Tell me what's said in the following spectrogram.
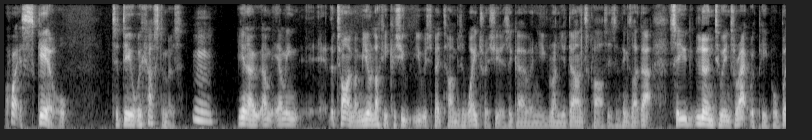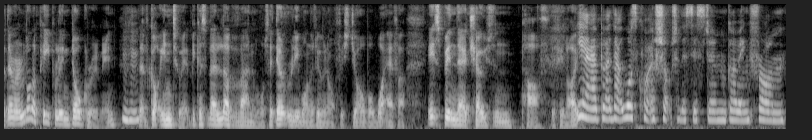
quite a skill to deal with customers. Mm. You know, I mean, I mean, at the time, I mean, you're lucky because you you spent time as a waitress years ago, and you run your dance classes and things like that. So you learn to interact with people. But there are a lot of people in dog grooming that have got into it because of their love of animals. They don't really want to do an office job or whatever. It's been their chosen path, if you like. Yeah, but that was quite a shock to the system going from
